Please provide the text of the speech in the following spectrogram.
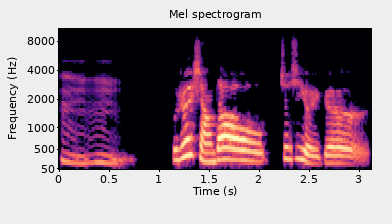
嗯嗯，我就会想到，就是有一个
